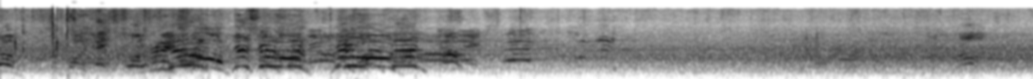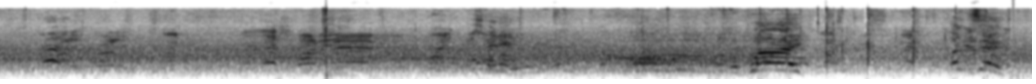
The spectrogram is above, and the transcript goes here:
on. Come on. Yes, Get on. Yes, go Play! Let me see!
